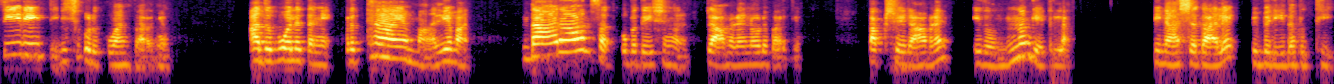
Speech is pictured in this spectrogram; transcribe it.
സീതയെ തിരിച്ചു കൊടുക്കുവാൻ പറഞ്ഞു. അതുപോലെ തന്നെ വൃദ്ധനായ മാല്യവാൻ ധാരാളം സത് ഉപദേശങ്ങൾ രാവണനോട് പറഞ്ഞു. പക്ഷെ രാവണൻ ഇതൊന്നും കേട്ടില്ല. വിനാശകാലെ വിപരീത ബുദ്ധി.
